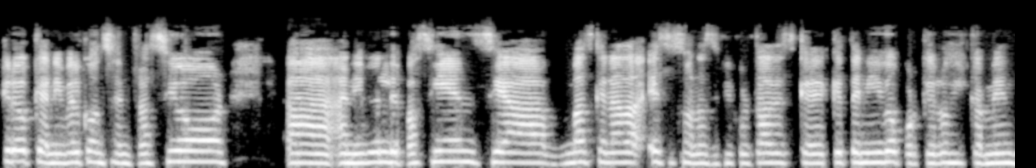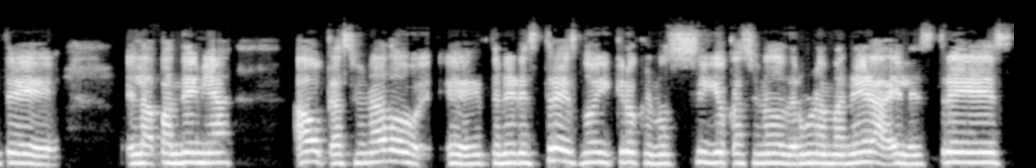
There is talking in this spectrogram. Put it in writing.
Creo que a nivel concentración, a, nivel de paciencia, más que nada, esas son las dificultades que, he tenido porque lógicamente la pandemia ha ocasionado eh, tener estrés, ¿no? Y creo que nos sigue ocasionando de alguna manera el estrés,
